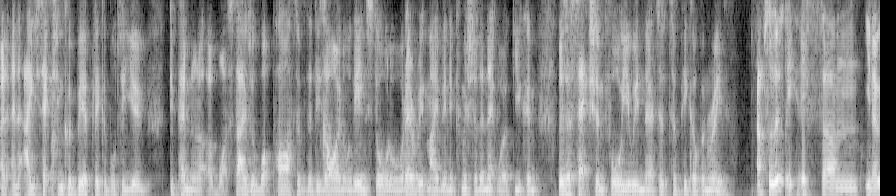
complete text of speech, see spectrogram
and, a section could be applicable to you depending on what stage or what part of the design or the install or whatever it may be the commission of the network. You can there's a section for you in there to, to pick up and read. Absolutely. If um you know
